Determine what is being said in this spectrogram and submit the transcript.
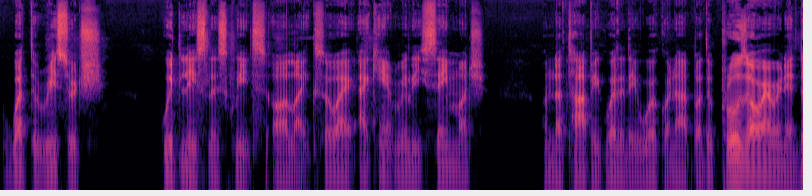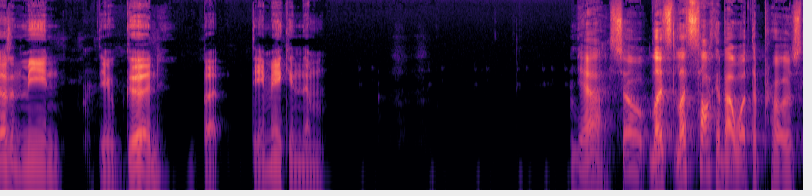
what the research with laceless cleats are like. So I, I can't really say much on that topic, whether they work or not. But the pros are wearing it. Doesn't mean they're good, but they're making them. Yeah. So let's let's talk about what the pros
